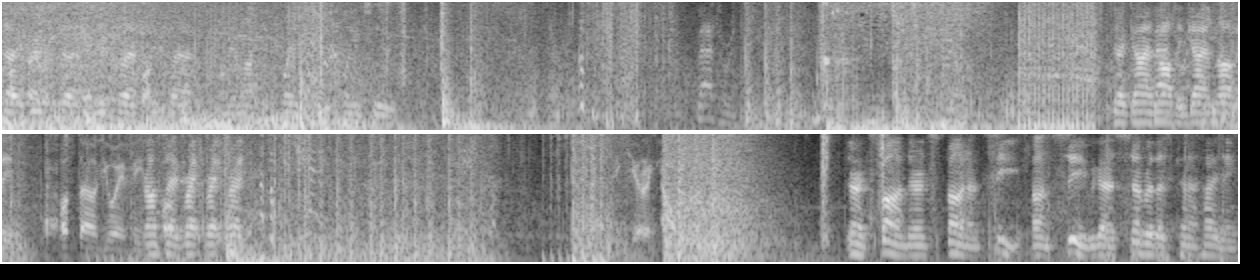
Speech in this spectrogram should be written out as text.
Advised, Riverside, hostile Riverside, new class, new class. Only unlocked 22, 22. Battering. Got guy in lobby, guy in lobby. Hostile UAV Ground side, right, right, right. Securing Alpha. They're in spawn, they're in spawn on C, on C. We got a server that's kind of hiding.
